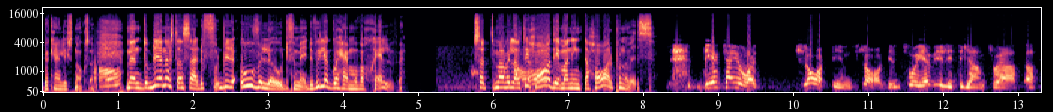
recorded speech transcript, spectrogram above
jag kan ju lyssna också. Men då blir jag nästan så här, då blir det overload för mig. Då vill jag gå hem och vara själv. Så att man vill alltid ha det man inte har på något vis. det kan ju vara ett klart inslag. Så är vi ju lite grann tror jag. Att, att,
